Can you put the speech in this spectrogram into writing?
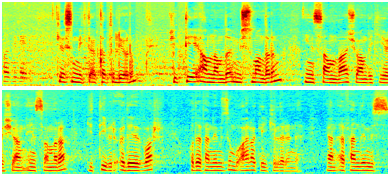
bulabilelim. Kesinlikle katılıyorum. Ciddi anlamda Müslümanların insanlığa, şu andaki yaşayan insanlara ciddi bir ödevi var. O da Efendimizin bu ahlak ilkelerini. Yani Efendimiz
